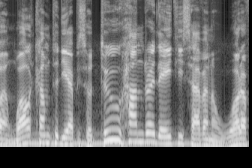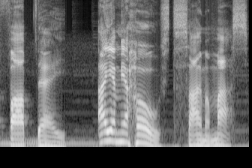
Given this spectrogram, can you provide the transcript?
and welcome to the episode 287 of What a Fab Day. I am your host, Simon Mas.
